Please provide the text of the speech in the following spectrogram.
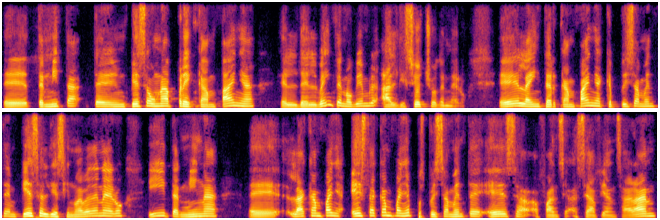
eh, termita, te empieza una pre-campaña el del 20 de noviembre al 18 de enero. la intercampaña que precisamente empieza el 19 de enero y termina eh, la campaña. Esta campaña, pues precisamente es, se afianzarán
